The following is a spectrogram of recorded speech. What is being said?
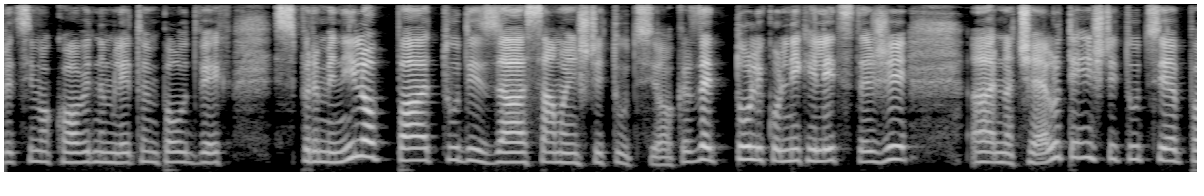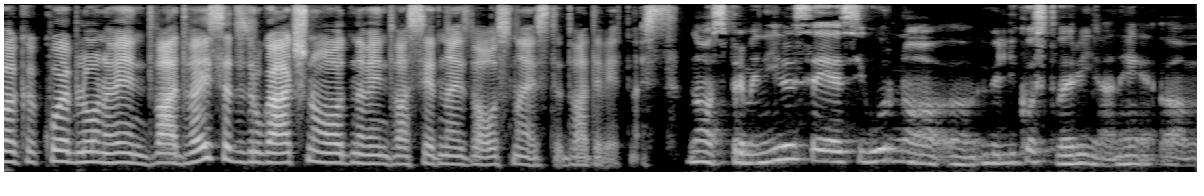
recimo, COVID-nem letu in pol, dveh, spremenilo, pa tudi za samo inštitucijo. Ker zdaj toliko nekaj let ste že uh, na čelu te inštitucije, pa kako je bilo, ne vem, 2020 drugačno od, ne vem, 2017, 2018, 2019. No, spremenilo se je sigurno um, veliko stvari, um,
